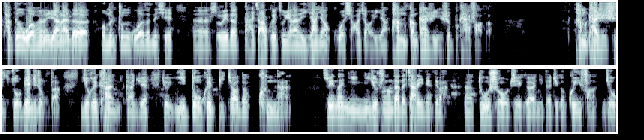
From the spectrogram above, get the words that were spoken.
他跟我们原来的我们中国的那些呃所谓的大家贵族原来的一样，要裹小脚一样，他们刚开始也是不开放的，他们开始是左边这种的，你就会看感觉就移动会比较的困难。所以呢，你你就只能待在家里面，对吧？呃，独守这个你的这个闺房，你就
